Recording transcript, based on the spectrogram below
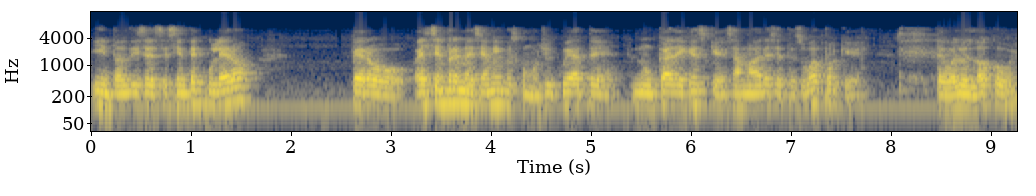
Y entonces dice, se siente culero, pero él siempre me decía a mí, pues, como Chuy, cuídate, nunca dejes que esa madre se te suba porque te vuelves loco, güey.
